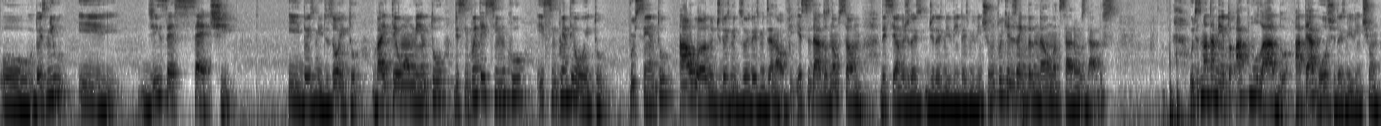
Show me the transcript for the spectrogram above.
o 2017 e 2018, vai ter um aumento de 55 e 58 ao ano de 2018 e 2019. Esses dados não são desse ano de, de 2020 e 2021 porque eles ainda não lançaram os dados. O desmatamento acumulado até agosto de 2021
